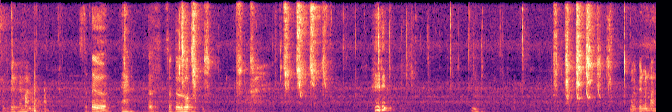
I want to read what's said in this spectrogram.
มันจะเป็นไขมันสเตอร์ สเตอร์รส มันเป็นมันมัน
